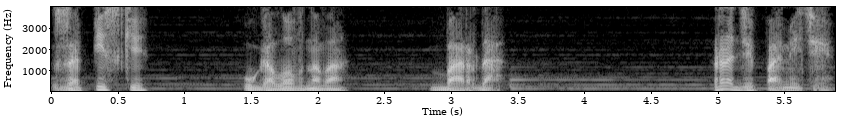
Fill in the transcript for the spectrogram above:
Записки уголовного барда. Ради памяти.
